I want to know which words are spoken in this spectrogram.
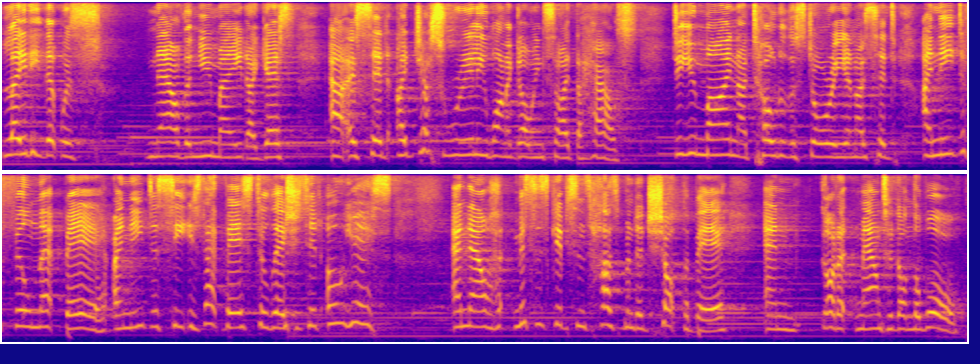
lady that was now the new maid, I guess, uh, I said, I just really want to go inside the house. Do you mind? I told her the story and I said, I need to film that bear. I need to see, is that bear still there? She said, Oh, yes. And now Mrs. Gibson's husband had shot the bear and got it mounted on the wall.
